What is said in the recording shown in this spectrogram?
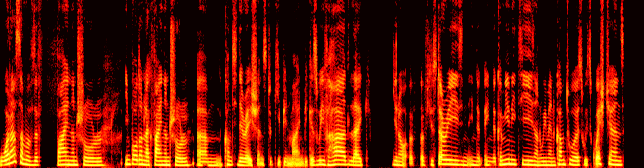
what are some of the financial important like financial um, considerations to keep in mind? Because we've had like you know a, a, few stories in, in the in the communities and women come to us with questions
